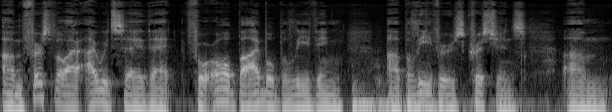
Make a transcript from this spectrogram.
Um, first of all, I, I would say that for all Bible believing uh, believers, Christians, um,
